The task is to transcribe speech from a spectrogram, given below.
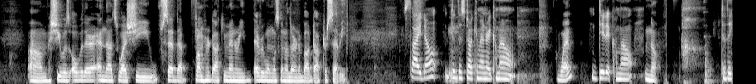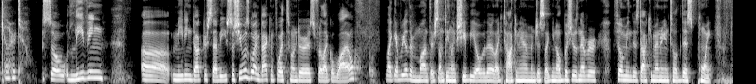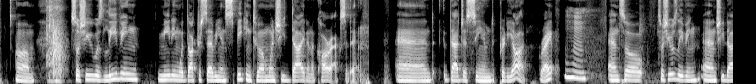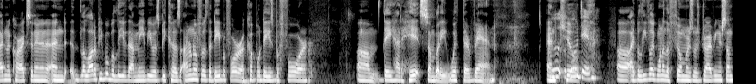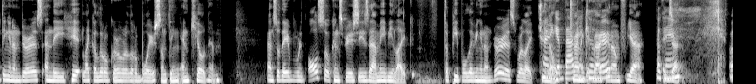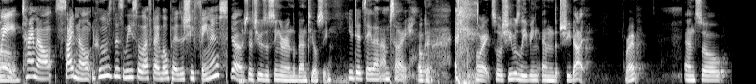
um, she was over there and that's why she said that from her documentary everyone was going to learn about Dr. Sebi. Side note, did this documentary come out? When? Did it come out? No. Did they kill her too? so leaving uh meeting Dr. Sebi. So she was going back and forth to Honduras for like a while. Like every other month or something. Like she'd be over there like talking to him and just like, you know, but she was never filming this documentary until this point. Um so she was leaving meeting with Dr. Sebi and speaking to him when she died in a car accident. And that just seemed pretty odd, right? Mm-hmm. And so so she was leaving and she died in a car accident and, and a lot of people believe that maybe it was because I don't know if it was the day before or a couple days before um they had hit somebody with their van and Who, killed who did? Uh, I believe like one of the filmers was driving or something in Honduras and they hit like a little girl or a little boy or something and killed him. And so they were also conspiracies that maybe like the people living in Honduras were like Trying to you know, get back trying and to get back her? at them. Yeah, Okay. exactly. Wait, Um, time out. Side note, who's this Lisa Left Eye Lopez? Is she famous? Yeah, she said she was a singer in the band TLC. You did say that. I'm sorry. Okay. All right, so she was leaving and she died, right? And so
